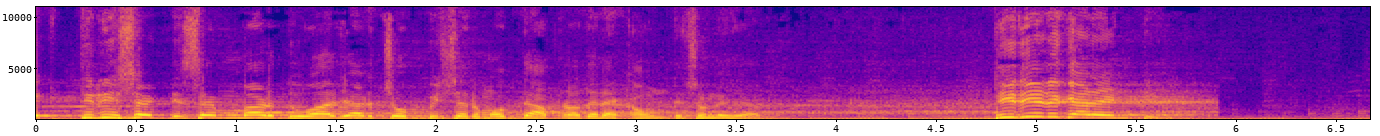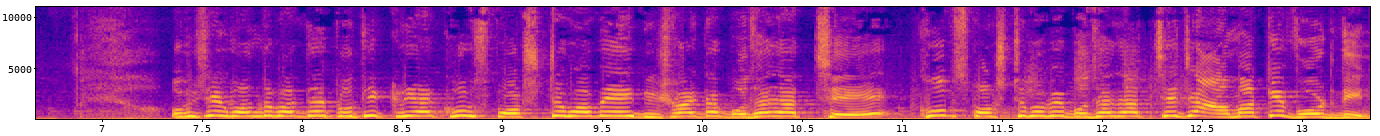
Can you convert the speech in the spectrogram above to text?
একত্রিশে ডিসেম্বর দু হাজার মধ্যে আপনাদের অ্যাকাউন্টে চলে যাবে। দিদির গ্যারেন্টি অভিষেক বন্দ্যোপাধ্যায়ের প্রতিক্রিয়ায় খুব স্পষ্টভাবে এই বিষয়টা বোঝা যাচ্ছে, খুব স্পষ্টভাবে বোঝা যাচ্ছে যে আমাকে ভোট দিন।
